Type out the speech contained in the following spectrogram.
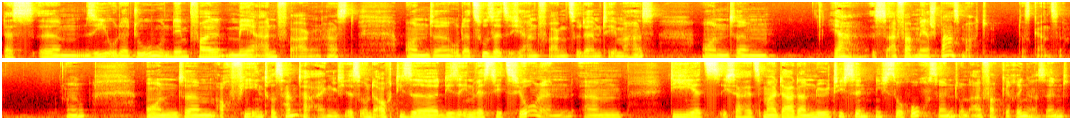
dass ähm, sie oder du in dem Fall mehr Anfragen hast und äh, oder zusätzliche Anfragen zu deinem Thema hast und ähm, ja, es einfach mehr Spaß macht, das Ganze. Ja? und ähm, auch viel interessanter eigentlich ist. Und auch diese, diese Investitionen, ähm, die jetzt, ich sage jetzt mal, da dann nötig sind, nicht so hoch sind und einfach geringer sind.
